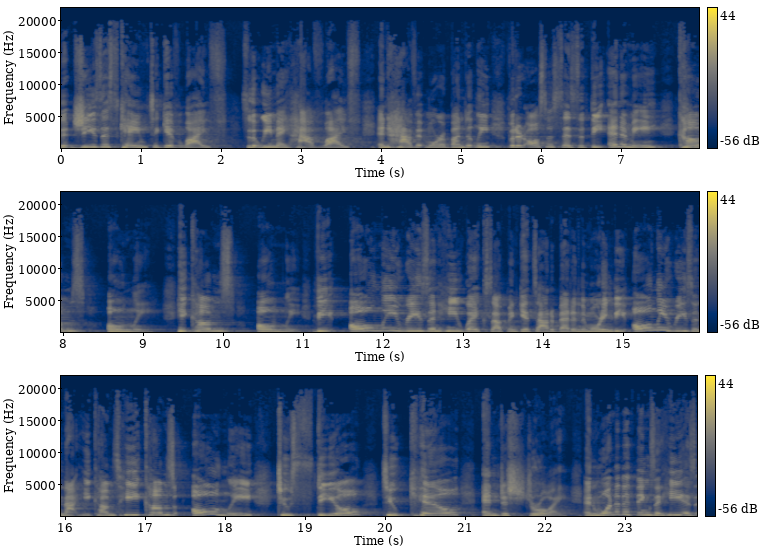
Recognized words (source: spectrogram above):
that Jesus came to give life so that we may have life and have it more abundantly. But it also says that the enemy comes only. He comes only. The only reason he wakes up and gets out of bed in the morning, the only reason that he comes, he comes only to steal, to kill, and destroy. And one of the things that he is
